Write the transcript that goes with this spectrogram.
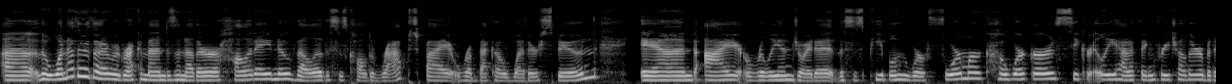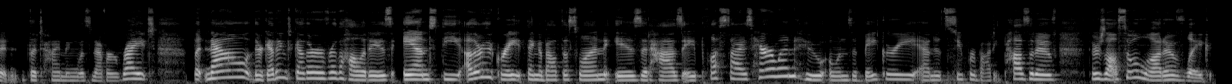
Uh, the one other that I would recommend is another holiday novella. This is called Wrapped by Rebekah Weatherspoon and I really enjoyed it. This is people who were former co-workers, secretly had a thing for each other, but it, the timing was never right. But now they're getting together over the holidays. And the other great thing about this one is it has a plus size heroine who owns a bakery and it's super body positive. There's also a lot of like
